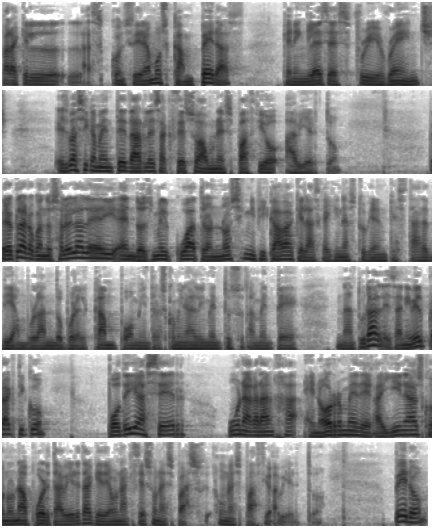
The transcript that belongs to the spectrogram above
para que las consideremos camperas, que en inglés es free range, es básicamente darles acceso a un espacio abierto. Pero claro, cuando salió la ley en 2004 no significaba que las gallinas tuvieran que estar deambulando por el campo mientras comían alimentos totalmente naturales. A nivel práctico, podría ser una granja enorme de gallinas con una puerta abierta que dé un acceso a un espacio, a un espacio abierto. Pero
